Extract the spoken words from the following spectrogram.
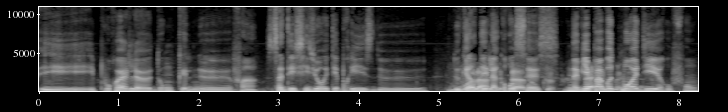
et, et pour elle, euh, donc, elle ne, enfin, sa décision était prise de de Voilà, garder la ça. grossesse. Donc, euh, vous n'aviez pas votre me- mot à dire au fond.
